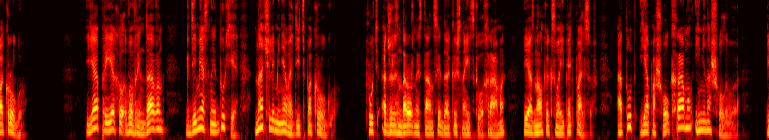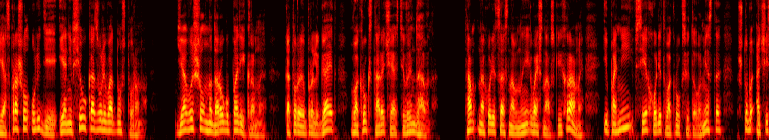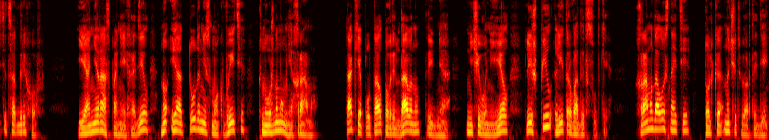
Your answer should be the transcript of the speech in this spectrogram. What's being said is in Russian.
По кругу. Я приехал во Вриндаван, где местные духи начали меня водить по кругу. Путь от железнодорожной станции до Кришнаитского храма я знал как свои пять пальцев, а тут я пошел к храму и не нашел его. Я спрашивал у людей, и они все указывали в одну сторону. Я вышел на дорогу Парикрамы, которая пролегает вокруг старой части Вриндавана. Там находятся основные вайшнавские храмы, и по ней все ходят вокруг святого места, чтобы очиститься от грехов. Я не раз по ней ходил, но и оттуда не смог выйти к нужному мне храму. Так я плутал по Вриндавану три дня, ничего не ел, лишь пил литр воды в сутки. Храм удалось найти только на четвертый день.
